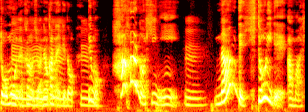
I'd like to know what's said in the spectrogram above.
と思うのよ彼女はね。分かんないけど、うん。でも母の日にうん。なんで一人であまあ一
